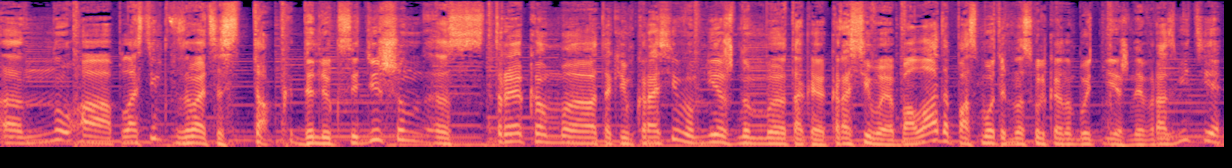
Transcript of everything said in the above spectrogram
Э, ну, а пластинка называется «Stuck Deluxe Edition» э, с треком э, таким красивым, нежным, э, такая красивая баллада. Посмотрим, насколько она будет нежной в развитии.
